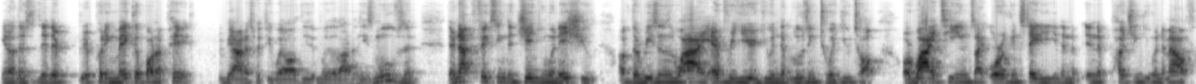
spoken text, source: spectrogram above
you know, they're they're putting makeup on a pig. To be honest with you, with all these, with a lot of these moves, and they're not fixing the genuine issue of the reasons why every year you end up losing to a Utah, or why teams like Oregon State end up, end up punching you in the mouth,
